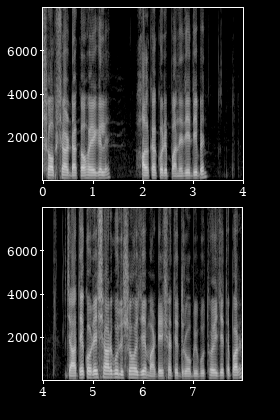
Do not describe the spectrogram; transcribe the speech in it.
সব সার ডাকা হয়ে গেলে হালকা করে পানি দিয়ে দিবেন। যাতে করে সারগুলি সহজে মাটির সাথে দ্রবীভূত হয়ে যেতে পারে।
